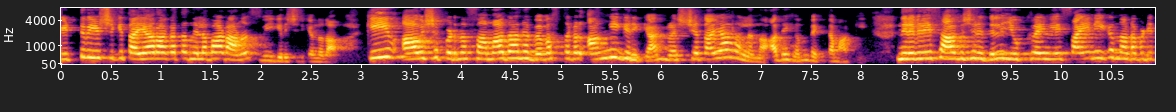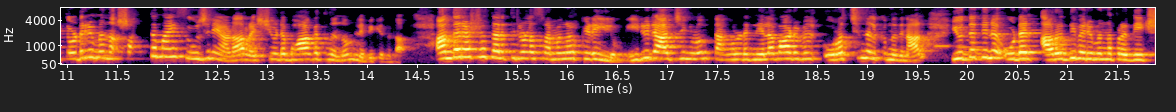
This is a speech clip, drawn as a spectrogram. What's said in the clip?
വിട്ടുവീഴ്ചയ്ക്ക് തയ്യാറാകാത്ത നിലപാടാണ് സ്വീകരിച്ചിരിക്കുന്നത്. കീവ് ആവശ്യപ്പെടുന്ന സമാധാന വ്യവസ്ഥകൾ അംഗീകരിക്കാൻ റഷ്യ തയ്യാറല്ലെന്ന് അദ്ദേഹം വ്യക്തമാക്കി. നിലവിലെ സാഹചര്യത്തിൽ യുക്രൈനിലെ സൈനിക നടപടി തുടരുമെന്ന ശക്തമായ സൂചനയാണ് റഷ്യയുടെ ഭാഗത്തു നിന്നും ലഭിക്കുന്നത്. അന്താരാഷ്ട്ര തലത്തിലുള്ള ശ്രമങ്ങൾക്കിടയിലും ഇരു രാജ്യങ്ങളും തങ്ങളുടെ നിലപാടുകളിൽ ഉറച്ചു നിൽക്കുന്നതിനാൽ യുദ്ധത്തിന് ഉടൻ അറുതി വരുമെന്ന പ്രതീക്ഷ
